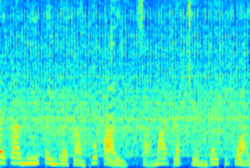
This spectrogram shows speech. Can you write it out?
รายการนี้เป็นรายการทั่วไป สามารถรับชมได้ทุกวัย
